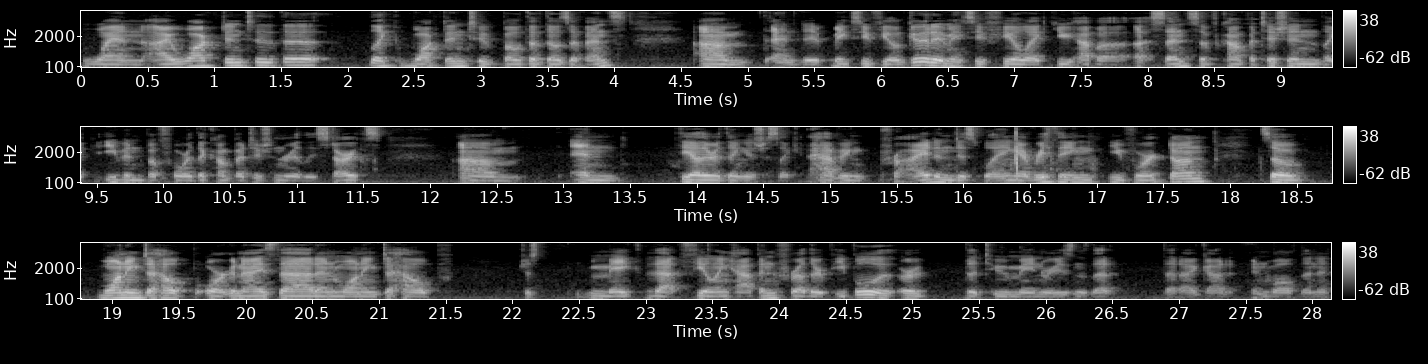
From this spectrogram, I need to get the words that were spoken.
when I walked into the like walked into both of those events. Um, and it makes you feel good. It makes you feel like you have a, a sense of competition, like even before the competition really starts. Um, and the other thing is just like having pride and displaying everything you've worked on. So wanting to help organize that and wanting to help just make that feeling happen for other people are the two main reasons that that I got involved in it.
